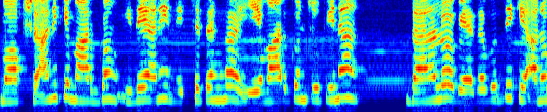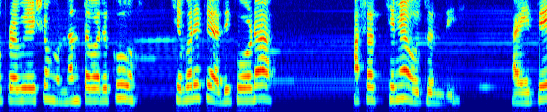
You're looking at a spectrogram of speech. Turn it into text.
మోక్షానికి మార్గం ఇదే అని నిశ్చితంగా ఏ మార్గం చూపినా దానిలో భేదబుద్ధికి అనుప్రవేశం ఉన్నంత వరకు చివరికి అది కూడా అసత్యమే అవుతుంది. అయితే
